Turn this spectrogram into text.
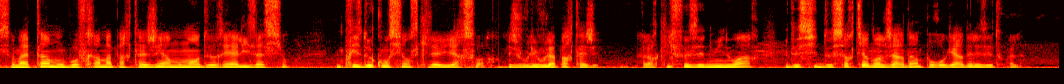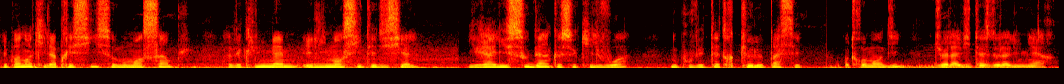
Ce matin, mon beau-frère m'a partagé un moment de réalisation, une prise de conscience qu'il a eu hier soir, et je voulais vous la partager. Alors qu'il faisait nuit noire, il décide de sortir dans le jardin pour regarder les étoiles. Et pendant qu'il apprécie ce moment simple, avec lui-même et l'immensité du ciel, il réalise soudain que ce qu'il voit ne pouvait être que le passé. Autrement dit, dû à la vitesse de la lumière,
